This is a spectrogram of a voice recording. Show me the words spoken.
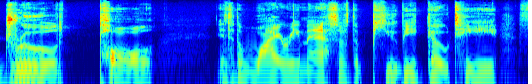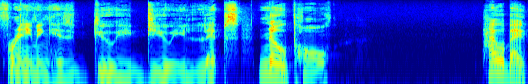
Drooled Paul into the wiry mess of the puby goatee framing his gooey, dewy lips. No, Paul. How about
